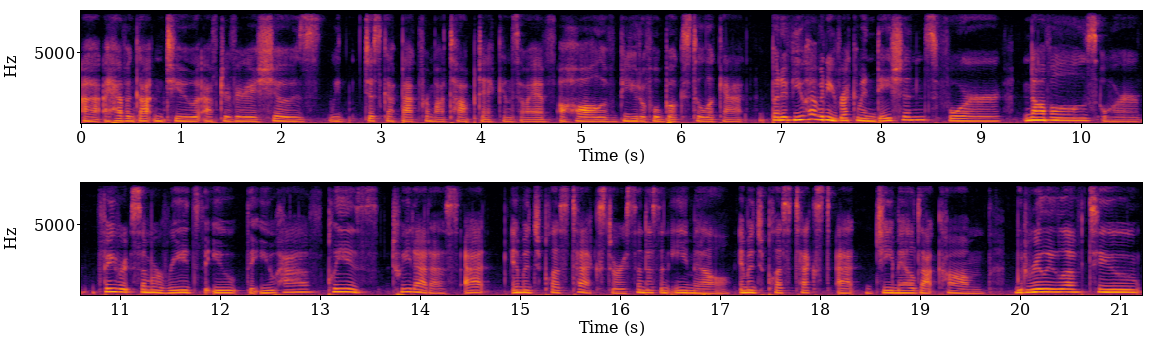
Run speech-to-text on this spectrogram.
uh, I haven't gotten to after various shows. We just got back from Autoptic and so I have a haul of beautiful books to look at. But if you have any recommendations for novels or favorite summer reads that you that you have, please tweet at us at image plus text or send us an email, image plus text at gmail.com. Would really love to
